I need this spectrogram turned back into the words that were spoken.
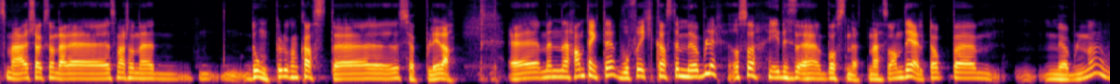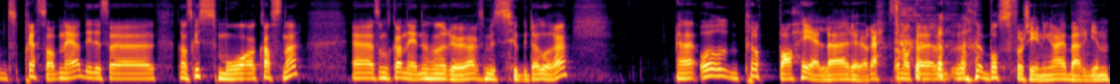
Som er, slags sånn der, eh, som er sånne dunker du kan kaste søppel i. da. Eh, men han tenkte hvorfor ikke kaste møbler også i disse bossnettene? Så han delte opp eh, møblene, pressa det ned i disse ganske små kassene, eh, som skal ned i sånne rør som blir sugd av gårde. Eh, Og proppa hele røret, sånn at eh, bossforsyninga i Bergen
